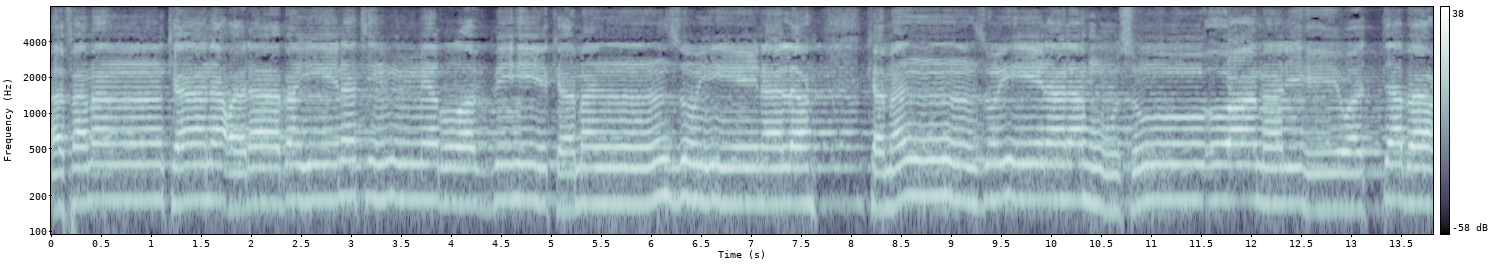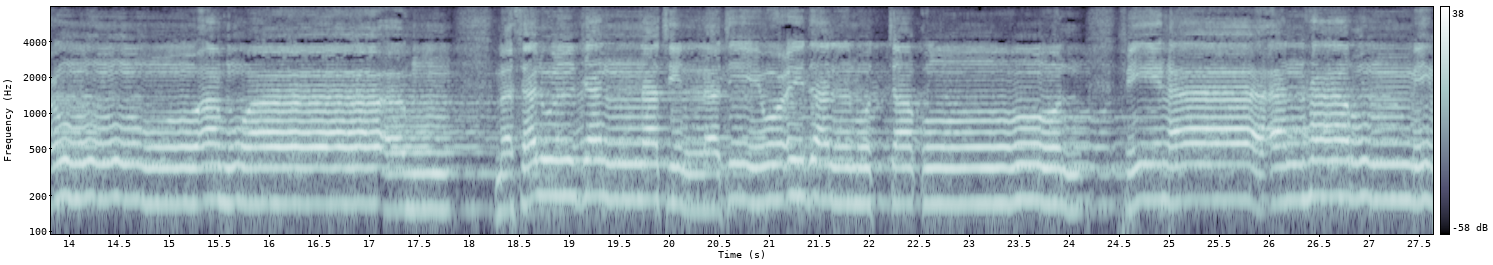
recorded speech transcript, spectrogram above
أفمن كان على بينة من ربه كمن زين له كمن زين له سوء عمله واتبعوا أهواءهم. مثل الجنة التي وعد المتقون. فيها أنهار من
